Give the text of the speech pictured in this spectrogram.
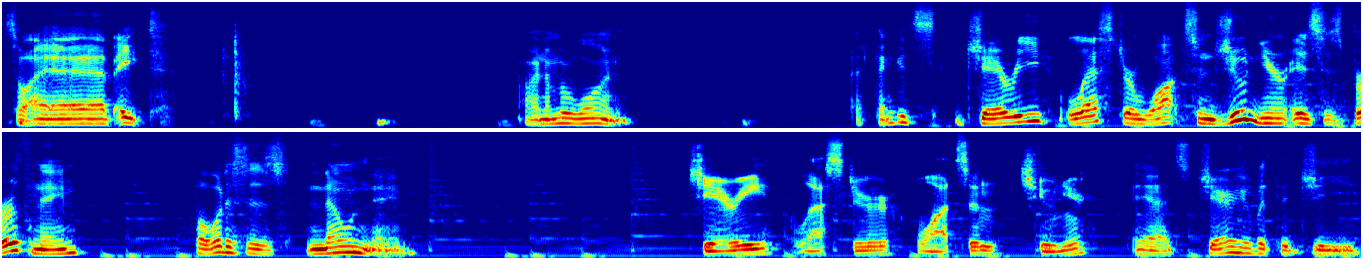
So I have eight. All right, number one. I think it's Jerry Lester Watson Jr. is his birth name, but what is his known name? Jerry Lester Watson Jr. Yeah, it's Jerry with the G.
